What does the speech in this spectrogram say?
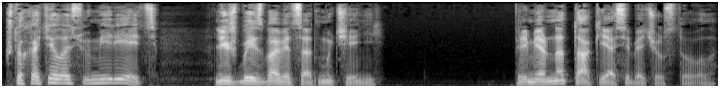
что хотелось умереть, лишь бы избавиться от мучений. Примерно так я себя чувствовала.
